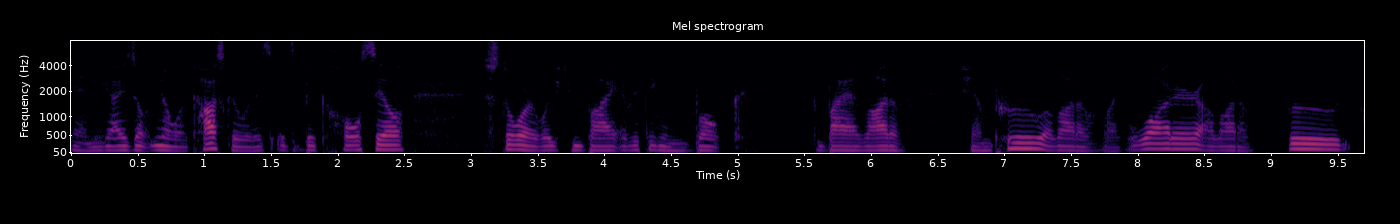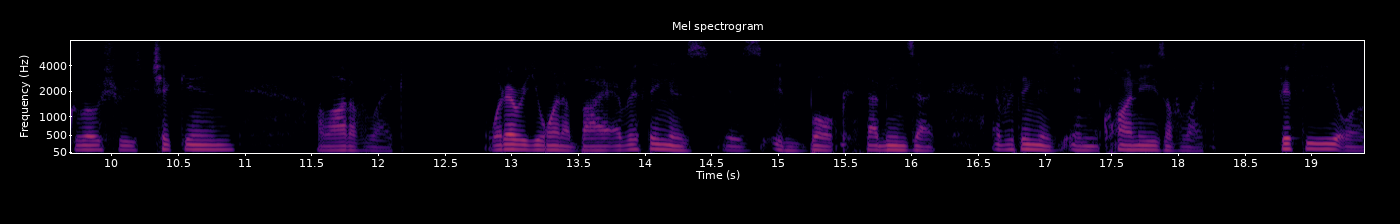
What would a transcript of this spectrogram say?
And you guys don't know what Costco is. It's a big wholesale store where you can buy everything in bulk. You can buy a lot of shampoo, a lot of like water, a lot of food, groceries, chicken, a lot of like whatever you want to buy. Everything is is in bulk. That means that everything is in quantities of like 50 or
